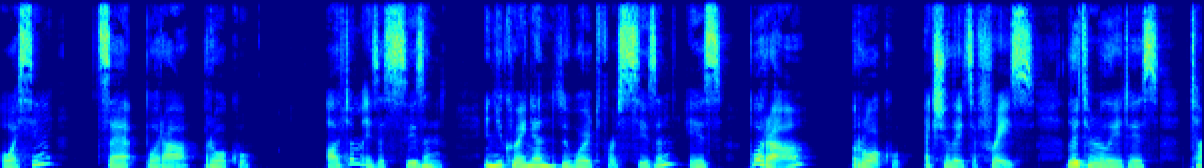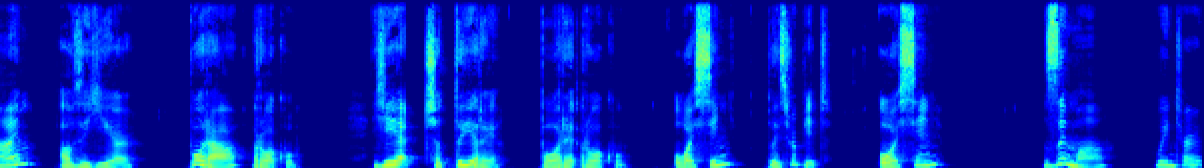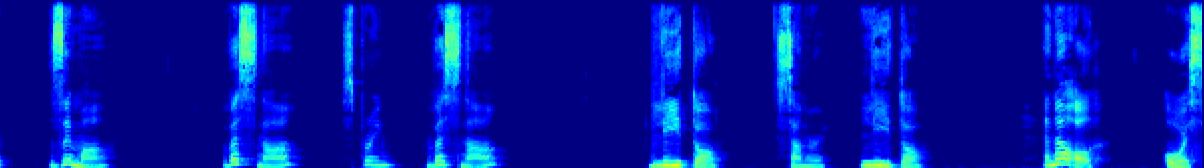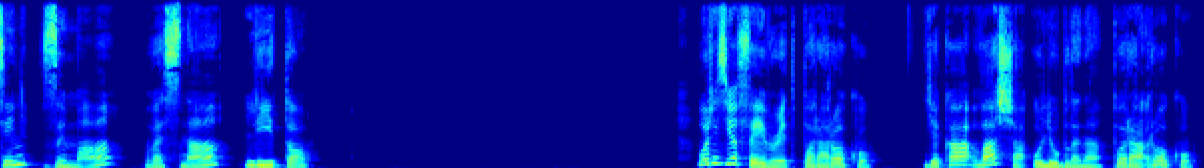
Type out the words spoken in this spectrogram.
Осінь – це пора року. Autumn is a season. In Ukrainian, the word for season is пора року. Actually, it's a phrase. Literally, it is time of the year. Пора року. Є чотири пори року. Осінь. Please repeat. Осінь. Зима. Winter. Зима. Весна. Spring. Весна. Літо. Summer. Літо. And now all. Осінь, зима, весна, літо. What is your favorite пора року? Яка ваша улюблена пора року?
